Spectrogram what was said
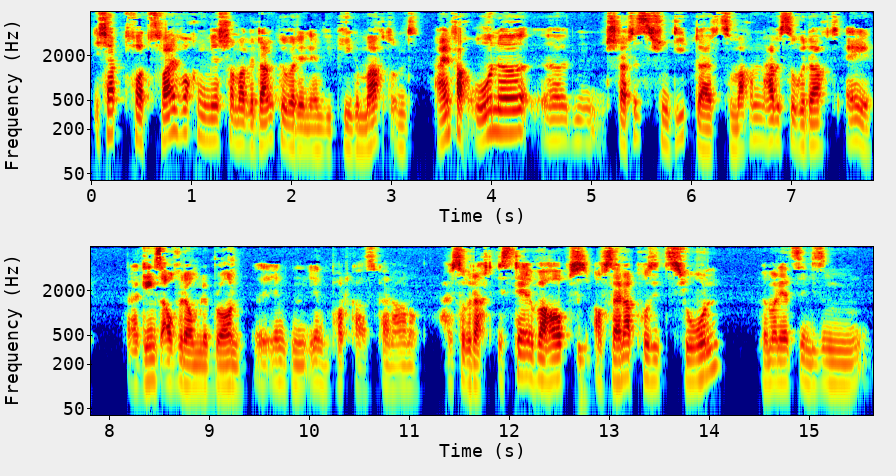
ich habe vor zwei Wochen mir schon mal Gedanken über den MVP gemacht und einfach ohne äh, einen statistischen Deep Dive zu machen, habe ich so gedacht, ey, da ging es auch wieder um LeBron, äh, irgendein, irgendein Podcast, keine Ahnung. Habe ich so gedacht, ist der überhaupt auf seiner Position, wenn man jetzt in diesem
